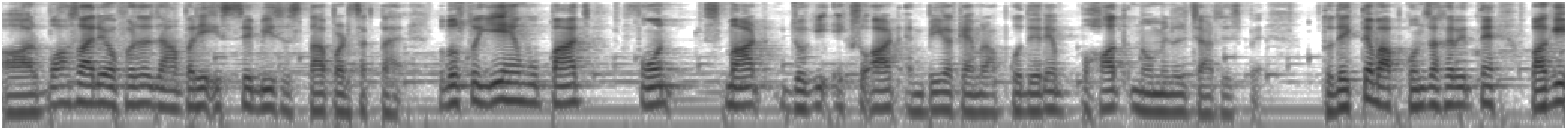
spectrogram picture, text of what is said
और बहुत सारे ऑफर्स है जहाँ पर ये इससे भी सस्ता पड़ सकता है। तो दोस्तों, ये हैं वो पाँच फ़ोन स्मार्ट जो कि एक सौ आठ एम पी का कैमरा आपको दे रहे हैं, बहुत नॉमिनल चार्जेस पे। तो देखते हैं आप कौन सा खरीदते हैं। बाकी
